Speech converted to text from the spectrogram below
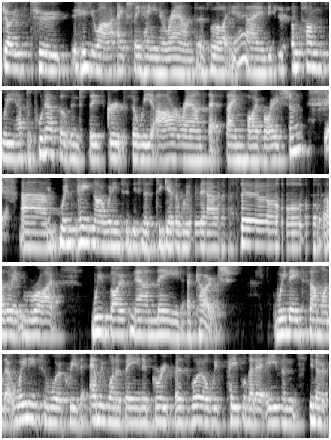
goes to who you are actually hanging around as well, like yeah. you're saying, because sometimes we have to put ourselves into these groups so we are around that same vibration. Yes. Um, when Pete and I went into business together with ourselves, I went, right, we both now need a coach we need someone that we need to work with and we want to be in a group as well with people that are even you know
